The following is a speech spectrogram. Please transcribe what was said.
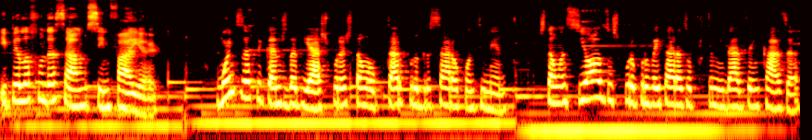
e pela Fundação Sinfire. Muitos africanos da diáspora estão a optar por regressar ao continente. Estão ansiosos por aproveitar as oportunidades em casa.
